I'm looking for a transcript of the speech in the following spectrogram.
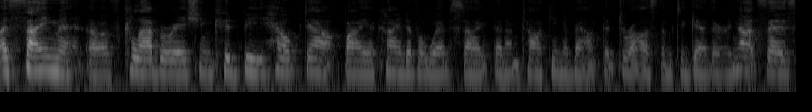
assignment of collaboration could be helped out by a kind of a website that I'm talking about that draws them together and not says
